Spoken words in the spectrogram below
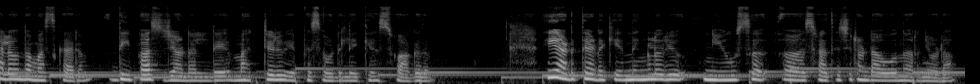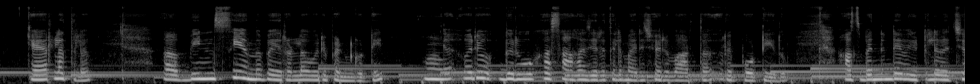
ഹലോ നമസ്കാരം. ദീപാസ് ജേണലിന്റെ മറ്റൊരു എപ്പിസോഡിലേക്ക് സ്വാഗതം. ഈ അടുത്തിടയ്ക്ക് നിങ്ങളൊരു ന്യൂസ് ശ്രദ്ധിച്ചിട്ടുണ്ടാവോ ശ്രദ്ധിച്ചിട്ടുണ്ടാവുമെന്ന് അറിഞ്ഞുകൂടാ. കേരളത്തിൽ ബിൻസി എന്ന പേരുള്ള ഒരു പെൺകുട്ടി ഒരു ദുരൂഹ സാഹചര്യത്തിൽ മരിച്ച ഒരു വാർത്ത റിപ്പോർട്ട് ചെയ്തു. ഹസ്ബൻഡിന്റെ വീട്ടിൽ വെച്ച്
